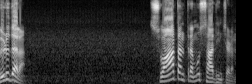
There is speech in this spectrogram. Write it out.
విడుదల స్వాతంత్రము సాధించడం.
